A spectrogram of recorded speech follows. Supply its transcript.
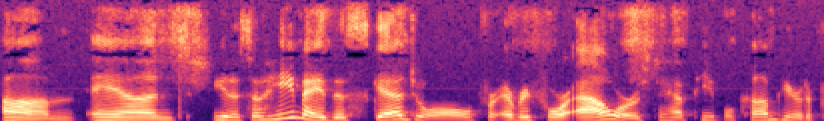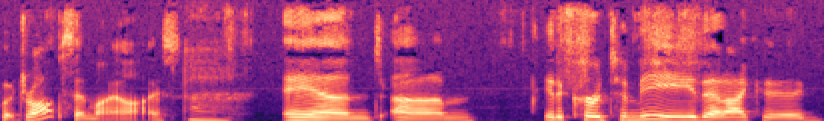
Um, and you know, so he made this schedule for every four hours to have people come here to put drops in my eyes. uh, And um, it occurred to me that I could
